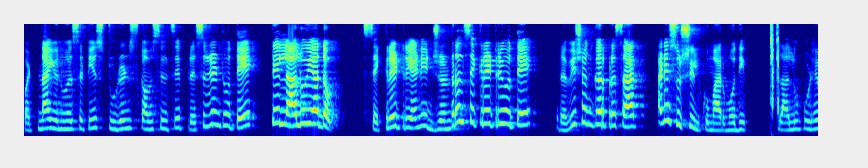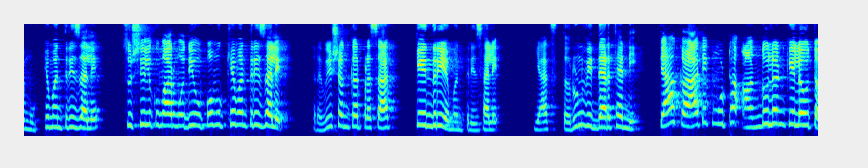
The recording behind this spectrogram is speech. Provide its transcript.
पटना युनिव्हर्सिटी स्टुडंट्स काउन्सिलचे प्रेसिडेंट होते ते लालू यादव सेक्रेटरी आणि जनरल सेक्रेटरी होते रविशंकर प्रसाद आणि सुशील कुमार मोदी. लालू पुढे मुख्यमंत्री झाले. सुशील कुमार मोदी उपमुख्यमंत्री झाले. रविशंकर प्रसाद केंद्रीय मंत्री झाले. याच तरुण विद्यार्थ्यांनी त्या काळात एक मोठं आंदोलन केलं होतं.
